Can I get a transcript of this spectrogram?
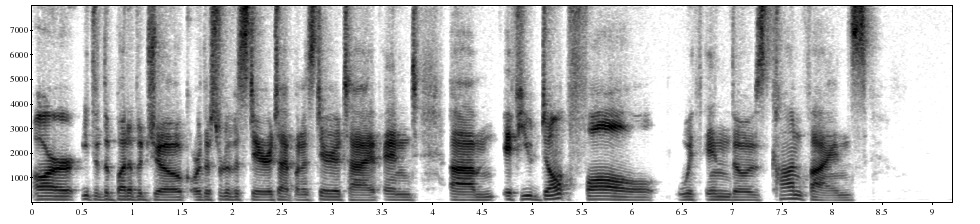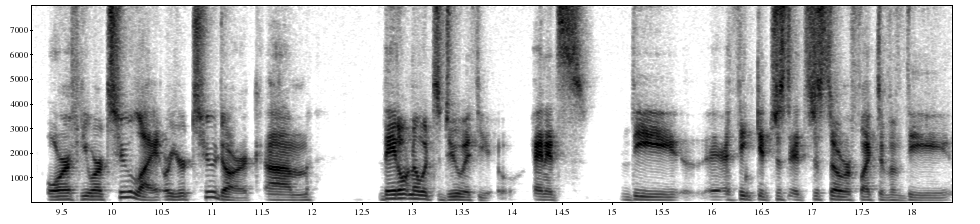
are either the butt of a joke or they're sort of a stereotype on a stereotype. And um, if you don't fall within those confines or if you are too light or you're too dark um, they don't know what to do with you. And it's the i think it just it's just so reflective of the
